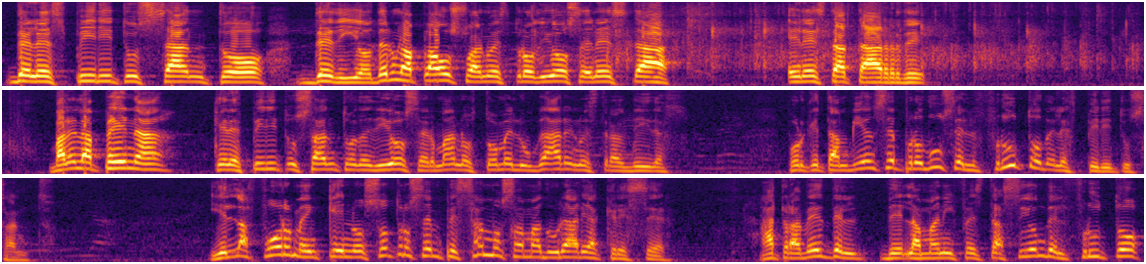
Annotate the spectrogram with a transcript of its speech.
del Espíritu Santo de Dios. Den un aplauso a nuestro Dios en esta en esta tarde. Vale la pena que el Espíritu Santo de Dios, hermanos, tome lugar en nuestras vidas, porque también se produce el fruto del Espíritu Santo. Y es la forma en que nosotros empezamos a madurar y a crecer, a través de la manifestación del fruto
